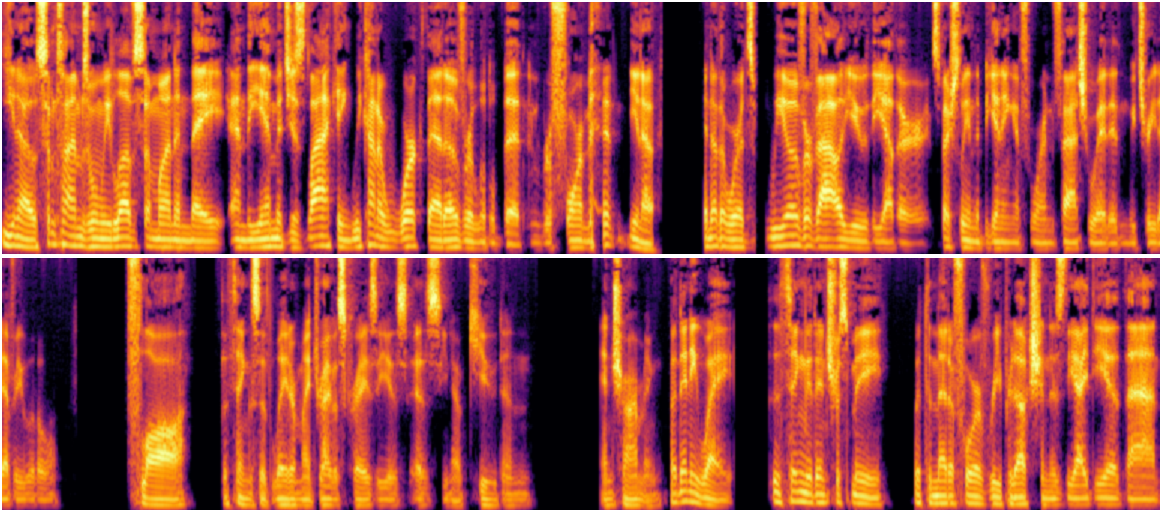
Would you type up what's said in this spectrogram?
you know, sometimes when we love someone and they, and the image is lacking, we kind of work that over a little bit and reform it. You know, in other words, we overvalue the other, especially in the beginning if we're infatuated and we treat every little flaw, the things that later might drive us crazy as, as, you know, cute and, and charming. But anyway, the thing that interests me with the metaphor of reproduction is the idea that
